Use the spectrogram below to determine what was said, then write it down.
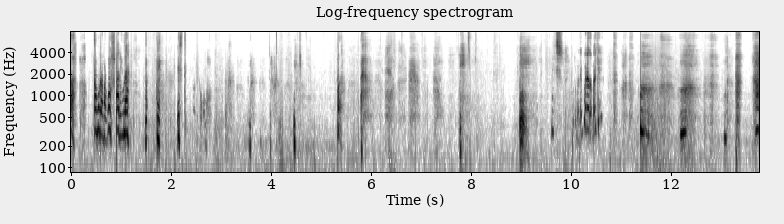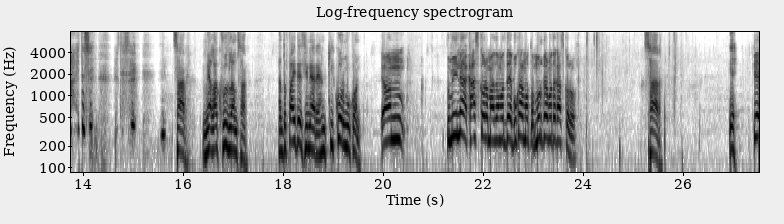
আহ, আমরা আমার সারি না কিস্তি পড়ে পড়ে যাবে কি আইতাছে আইতাছে স্যার মেলা খুঁজলাম স্যার। এখন তো পাইতেছি না রে এখন কি করব কোন? এখন তুমি না কাজ করো মাঝে মধ্যে বুকার মতো মূর্খের মতো কাজ করো। স্যার এ কে?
